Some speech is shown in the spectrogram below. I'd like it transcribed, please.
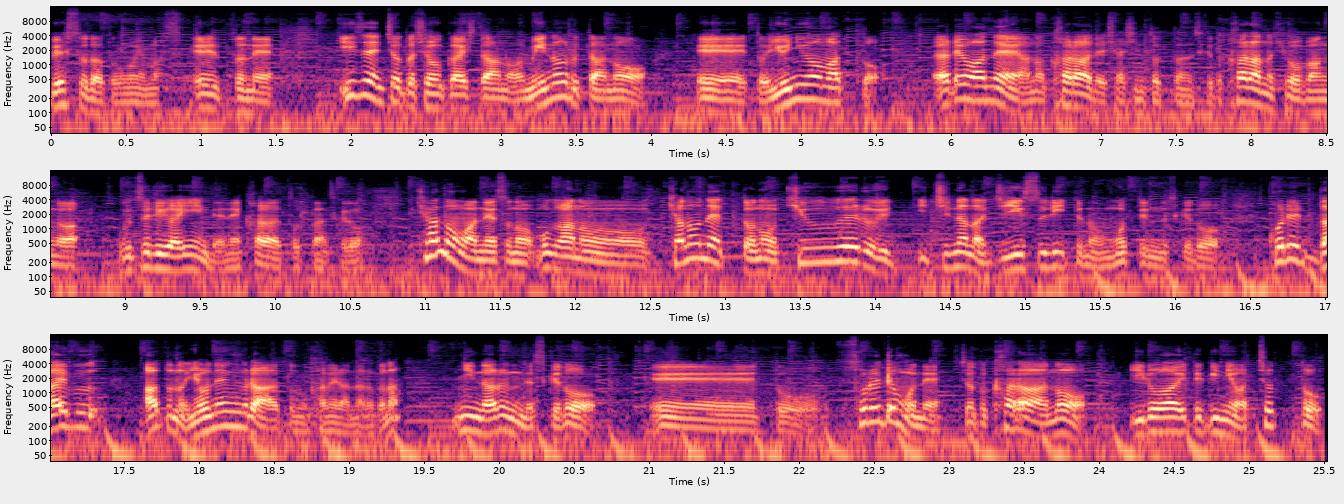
ベストだと思います。えー、っとね、以前ちょっと紹介したあの、ミノルタの、えっと、ユニオマット。あれはね、あの、カラーで写真撮ったんですけど、カラーの評判が、写りがいいんでね、カラーで撮ったんですけど、キャノンはね、その、僕あの、キャノネットの QL17G3 っていうのを持ってるんですけど、これだいぶ後の4年ぐらい後のカメラなのかな？になるんですけど、えー、っと、それでもね、ちょっとカラーの色合い的にはちょっと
